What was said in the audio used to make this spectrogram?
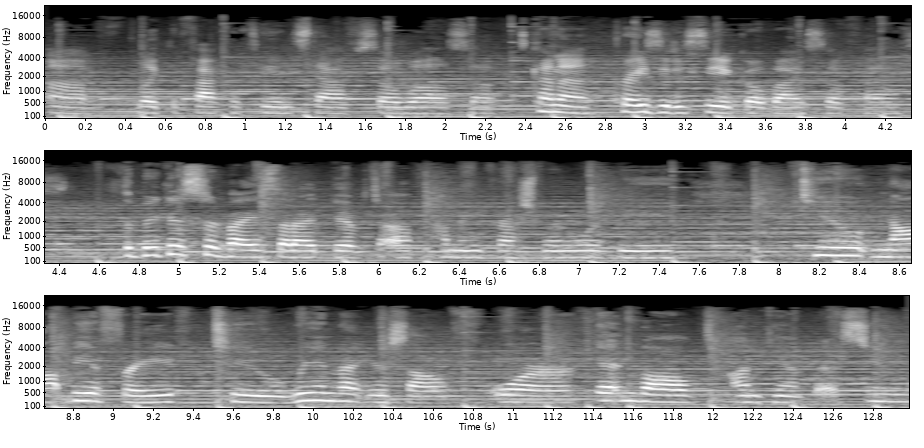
um, like the faculty and staff so well, so it's kind of crazy to see it go by so fast. The biggest advice that I'd give to upcoming freshmen would be to not be afraid to reinvent yourself or get involved on campus. You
